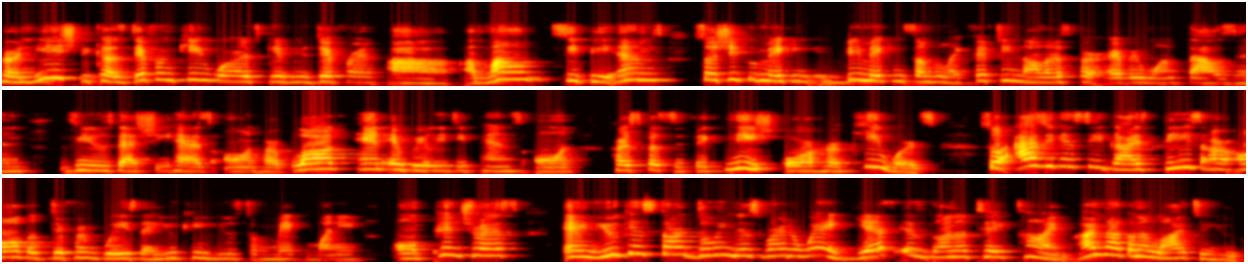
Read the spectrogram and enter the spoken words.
her niche because different keywords give you different uh, amount CPMs. So she could making be making something like $15 per every 1,000 views that she has on her blog. And it really depends on her specific niche or her keywords. So as you can see, guys, these are all the different ways that you can use to make money on Pinterest. And you can start doing this right away. Yes, it's gonna take time. I'm not gonna lie to you.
